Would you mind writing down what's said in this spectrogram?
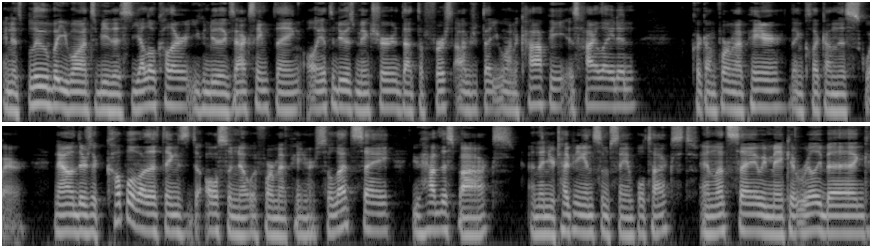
and it's blue but you want it to be this yellow color, you can do the exact same thing. All you have to do is make sure that the first object that you want to copy is highlighted. Click on Format Painter, then click on this square. Now there's a couple of other things to also note with Format Painter. So let's say you have this box and then you're typing in some sample text. And let's say we make it really big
